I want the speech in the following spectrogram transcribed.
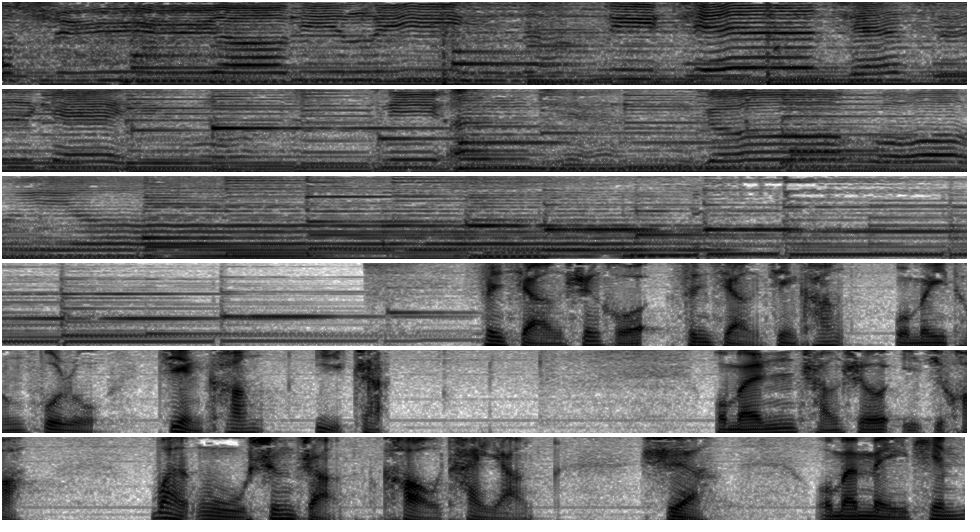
所需要的力量，你天天赐给我，你恩典够。分享生活，分享健康，我们一同步入健康驿站。我们常说一句话：“万物生长靠太阳。”是啊，我们每天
